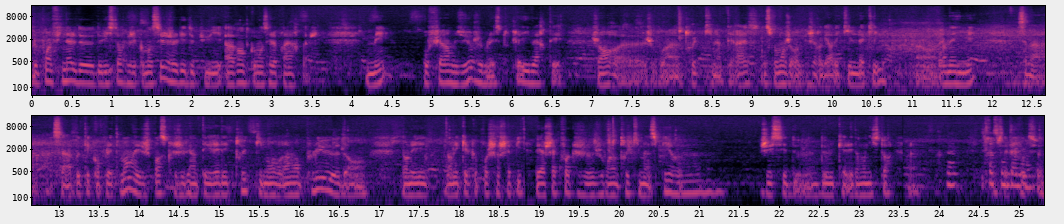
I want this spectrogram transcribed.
Le point final de, de l'histoire que j'ai commencé, je l'ai depuis avant de commencer la première page. Mais au fur et à mesure, je me laisse toute la liberté. Genre, euh, je vois un truc qui m'intéresse. En ce moment, j'ai regardé Kill la Kill en, en animé. Ça m'a, ça a complètement et je pense que je vais intégrer des trucs qui m'ont vraiment plu euh, dans, dans, les, dans les quelques prochains chapitres. Et à chaque fois que je, je vois un truc qui m'inspire, euh, j'essaie de, de le caler dans mon histoire. Voilà. Très spontanément. fonctionne.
